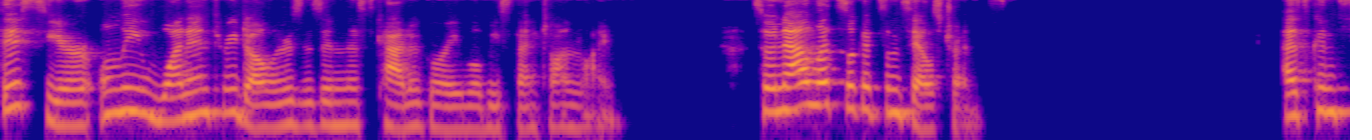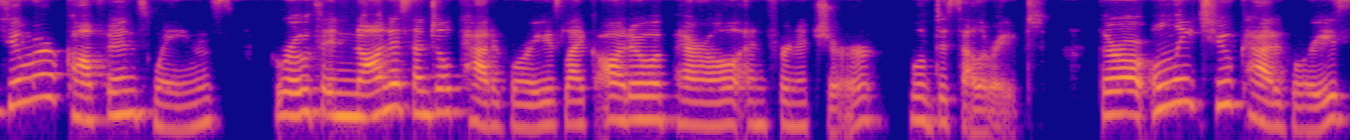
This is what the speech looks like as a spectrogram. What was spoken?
this year, only one in three dollars is in this category will be spent online. So now let's look at some sales trends. As consumer confidence wanes, growth in non essential categories like auto, apparel, and furniture will decelerate. There are only two categories,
